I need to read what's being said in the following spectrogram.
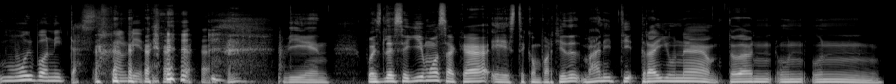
muy bonitas también. Bien, pues le seguimos acá este, compartiendo. Mari trae una, toda un, un,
